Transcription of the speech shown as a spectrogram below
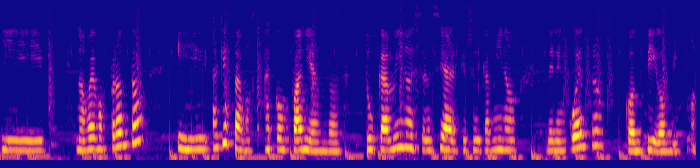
y nos vemos pronto. Y aquí estamos acompañando tu camino esencial, que es el camino del encuentro contigo mismo.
